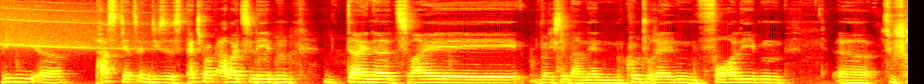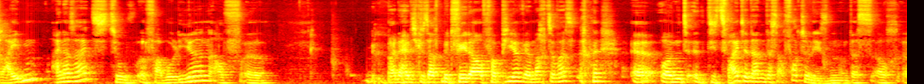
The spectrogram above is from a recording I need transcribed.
Wie äh, passt jetzt in dieses Patchwork-Arbeitsleben deine zwei, würde ich sie mal nennen, kulturellen Vorlieben äh, zu schreiben einerseits, zu äh, fabulieren auf äh, beinahe hätte ich gesagt, mit Feder auf Papier, wer macht sowas? Äh, und die zweite dann, das auch vorzulesen und das auch äh,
